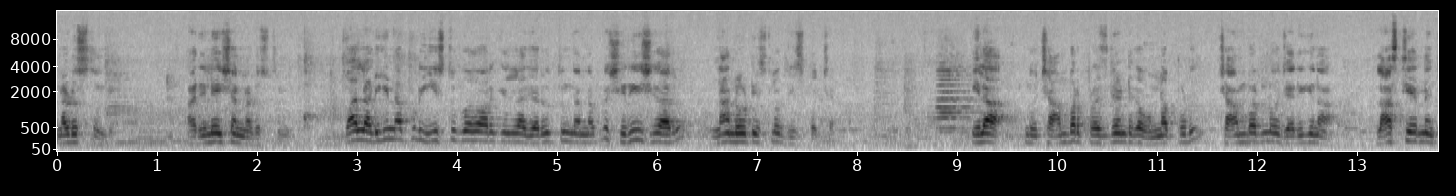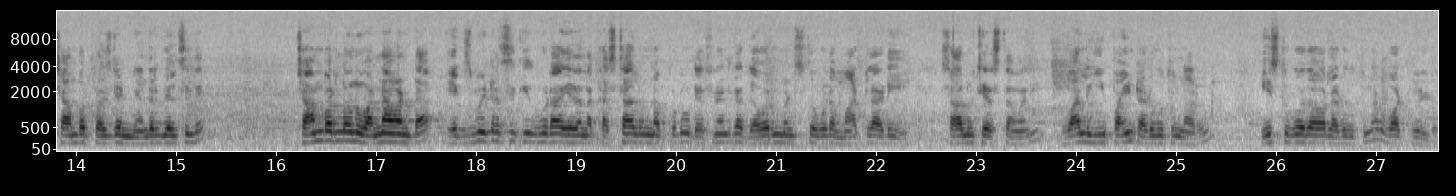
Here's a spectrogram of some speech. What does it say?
నడుస్తుంది. ఆ రిలేషన్ నడుస్తుంది. వాళ్ళు అడిగినప్పుడు ఈస్ట్ గోదావరికి ఇలా జరుగుతుంది అన్నప్పుడు శిరీష్ గారు నా నోటీస్లో తీసుకొచ్చారు. ఇలా నువ్వు ఛాంబర్ ప్రెసిడెంట్గా ఉన్నప్పుడు ఛాంబర్లో జరిగిన లాస్ట్ ఇయర్ నేను ఛాంబర్ ప్రెసిడెంట్ మీ అందరికీ తెలిసిందే ఛాంబర్లో నువ్వు అన్నావంట ఎగ్జిబిటర్స్కి కూడా ఏదైనా కష్టాలు ఉన్నప్పుడు డెఫినెట్గా గవర్నమెంట్స్తో కూడా మాట్లాడి సాల్వ్ చేస్తామని వాళ్ళు ఈ పాయింట్ అడుగుతున్నారు ఈస్ట్ గోదావరిలో అడుగుతున్నారు వాట్ విల్ డూ.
